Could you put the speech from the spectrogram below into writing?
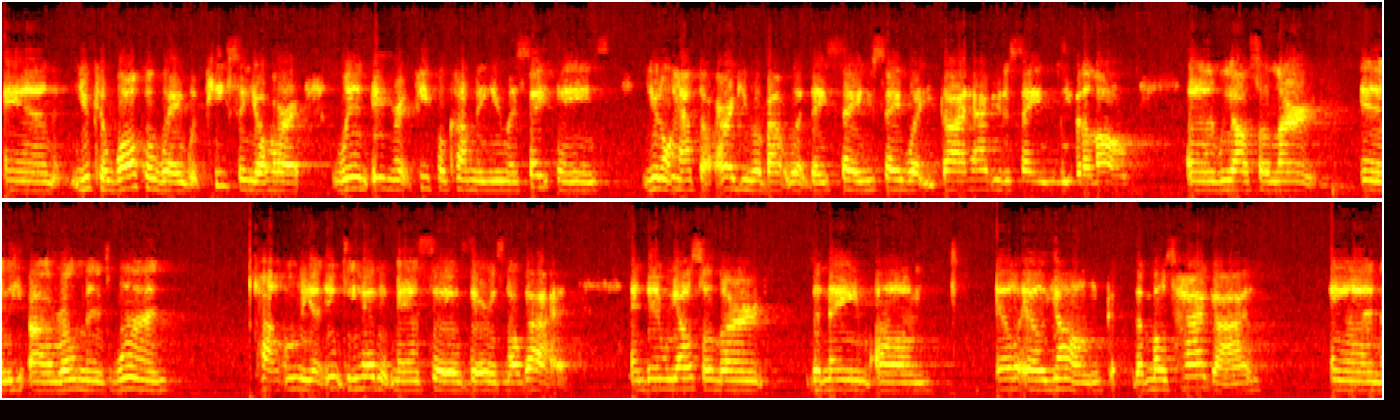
And you can walk away with peace in your heart when ignorant people come to you and say things. You don't have to argue about what they say. You say what God have you to say, and leave it alone. And we also learned in uh, Romans 1 how only an empty headed man says there is no God. And then we also learned the name um, Elyon, the Most High God. And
